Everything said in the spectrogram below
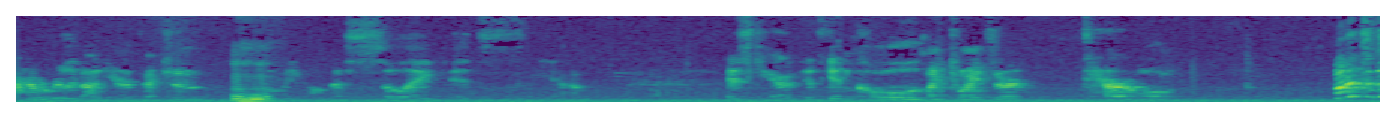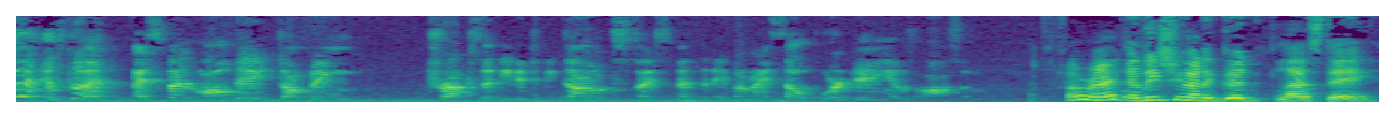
I have a really bad ear Mhm. To honest, so like it's yeah, I just can't. It's getting cold. My joints are terrible, but it's good. It's good. I spent all day dumping trucks that needed to be dumped. I spent the day by myself working. It was awesome. All right. At least you had a good last day.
